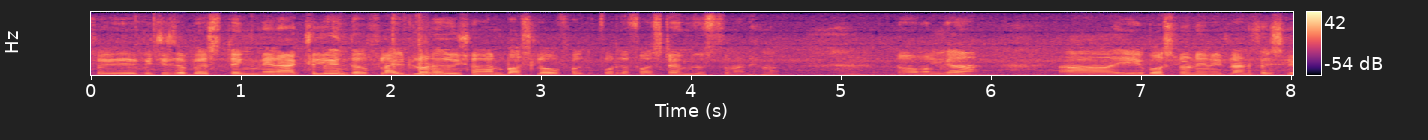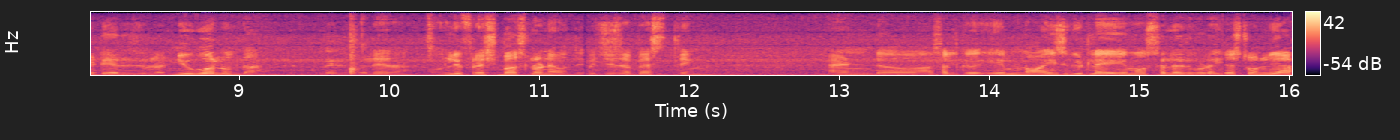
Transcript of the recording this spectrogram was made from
సో ఇది which is the best thing నేను యాక్చువల్గా ఇంత ఫ్లైట్లోనే చూసాను కానీ బస్లో ఫర్ ద ఫస్ట్ టైం చూస్తున్నాను నేను. నార్మల్గా ఏ బస్లో నేను ఇట్లాంటి ఫెసిలిటీ అయితే చూడలేదు న్యూ గోల్ ఉందా? లేదా? ఓన్లీ ఫ్రెష్ బస్లోనే ఉంది which is the best thing and అసలు ఏం నాయిస్ గిట్లా ఏం వస్తలేదు కూడా. జస్ట్ ఓన్లీ ఆ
